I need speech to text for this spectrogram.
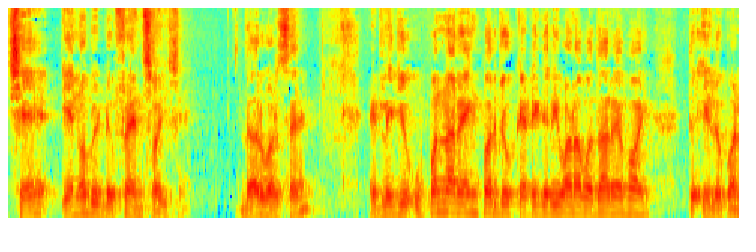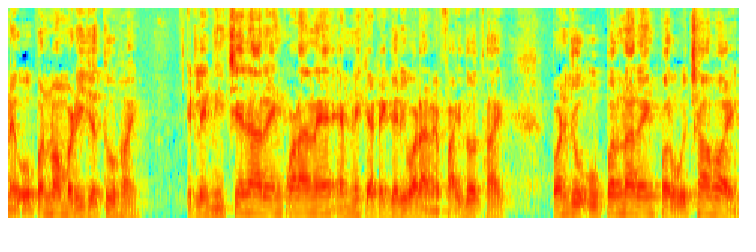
છે, એનો બી ડિફરન્સ હોય છે. દર વર્ષે, એટલે જે ઉપરના રેન્ક પર જો કેટેગરીવાળા વધારે હોય, તો એ લોકોને ઓપનમાં મળી જતું હોય. એટલે નીચેના રેન્કવાળાને એમની કેટેગરીવાળાને ફાયદો થાય. પણ જો ઉપરના રેન્ક પર ઓછા હોય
